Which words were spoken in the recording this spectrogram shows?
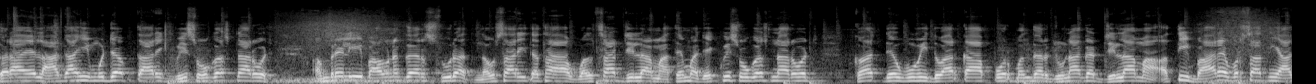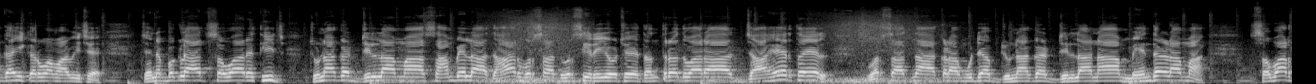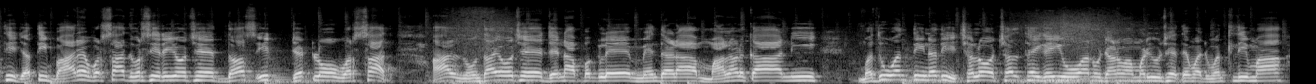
કરાયેલ આગાહી મુજબ તારીખ વીસ ઓગસ્ટના રોજ અમરેલી, ભાવનગર, સુરત, નવસારી તથા વલસાડ જિલ્લામાં તેમજ એકવીસ ઓગસ્ટના રોજ કચ્છ દેવભૂમિ, દ્વારકા, પોરબંદર, જુનાગઢ જિલ્લામાં અતિ ભારે વરસાદની આગાહી કરવામાં આવી છે. જેને પગલે આજ સવારેથી જ જુનાગઢ જિલ્લામાં સાંબેલા ધાર વરસાદ વરસી રહ્યો છે. તંત્ર દ્વારા જાહેર થયેલ વરસાદના આંકડા મુજબ જુનાગઢ જિલ્લાના મેંદરડામાં સવારથી જ અતિ ભારે વરસાદ વરસી રહ્યો છે. દસ ઇંચ જેટલો વરસાદ હાલ નોંધાયો છે, જેના પગલે મેંદડા, માલણકાની, મધુવંતી નદી છલોછલ થઈ ગઈ હોવાનું જાણવા મળ્યું છે. તેમજ મંથલીમાં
